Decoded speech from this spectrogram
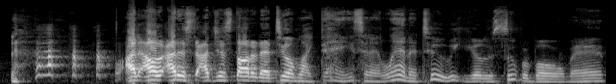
I, I, I just I just thought of that too. I'm like, dang, it's in Atlanta too. We could go to the Super Bowl, man.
